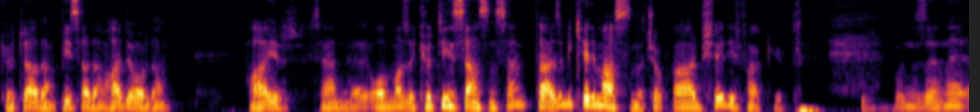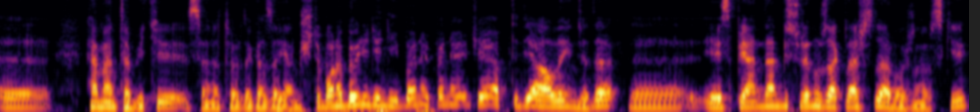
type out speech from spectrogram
Kötü adam, pis adam hadi oradan. Hayır sen e, olmaz o kötü insansın sen tarzı bir kelime aslında çok ağır bir şey değil fuck you. Bunun üzerine e, hemen tabii ki senatör de gaza gelmiş. İşte bana böyle dedi, bana, bana şey yaptı diye ağlayınca da e, ESPN'den bir süreni uzaklaştılar Wojnarowski.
